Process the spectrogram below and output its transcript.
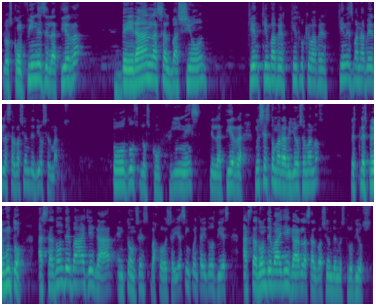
Los confines de la tierra verán la salvación. ¿Quién, ¿Quién va a ver? ¿Qué es lo que va a ver? ¿Quiénes van a ver la salvación de Dios, hermanos? Todos los confines de la tierra. ¿No es esto maravilloso, hermanos? Les, pregunto, ¿hasta dónde va a llegar entonces, bajo Isaías 52.10, hasta dónde va a llegar la salvación de nuestro Dios?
